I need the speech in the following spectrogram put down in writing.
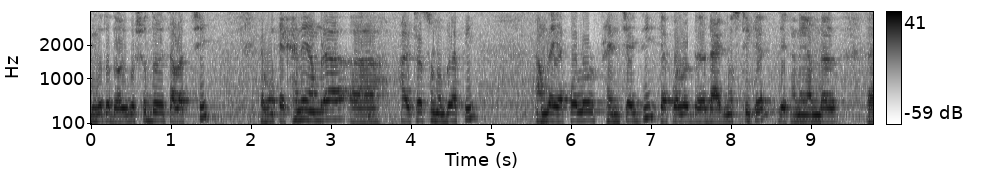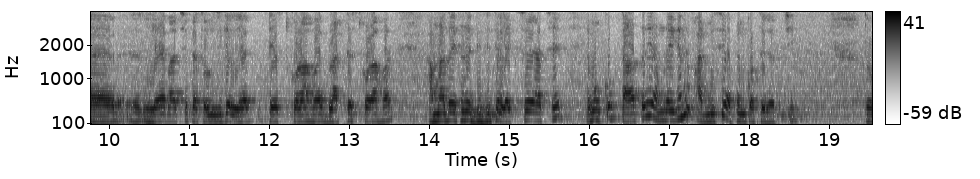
বিগত দশ বছর ধরে চালাচ্ছি এবং এখানে আমরা আলট্রাসোনোগ্রাফি আমরা অ্যাপোলোর ফ্র্যাঞ্চাইজি অ্যাপোলো ডায়াগনস্টিকের যেখানে আমরা ল্যাব আছে প্যাথোলজিক্যাল ল্যাব টেস্ট করা হয় ব্লাড টেস্ট করা হয়। আমাদের এখানে ডিজিটাল এক্স রে আছে এবং খুব তাড়াতাড়ি আমরা এখানে ফার্মেসি ওপেন করতে যাচ্ছি। তো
